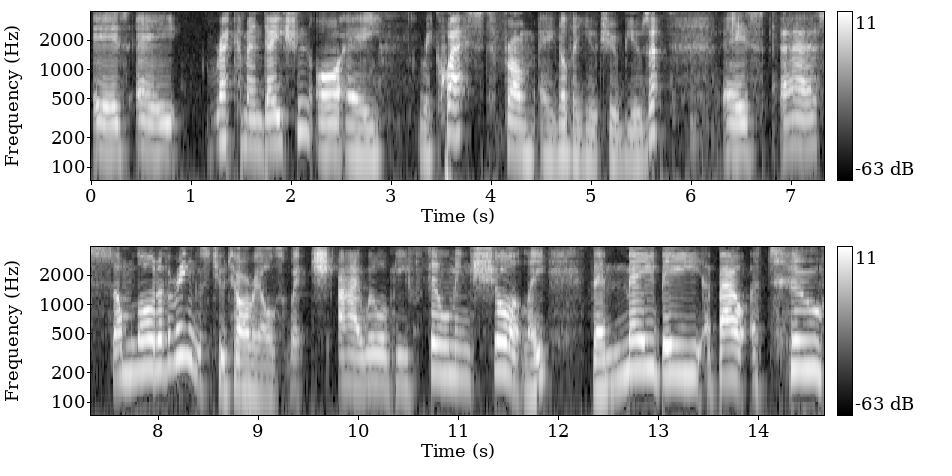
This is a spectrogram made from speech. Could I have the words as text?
is a recommendation or a request from another YouTube user is uh, some Lord of the Rings tutorials, which I will be filming shortly. There may be about a two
